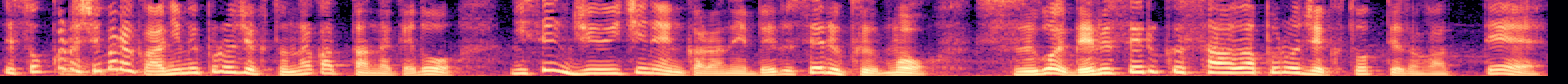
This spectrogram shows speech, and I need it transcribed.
で、そこからしばらくアニメプロジェクトなかったんだけど、2011年からね、ベルセルクも、すごい、ベルセルクサーガプロジェクトっていうのがあって、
